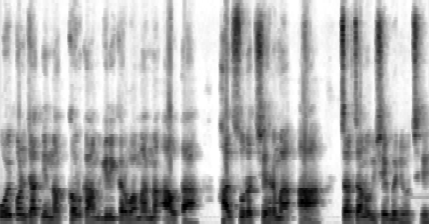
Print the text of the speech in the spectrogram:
કોઈ પણ જાતની નક્કર કામગીરી કરવામાં ન આવતા હાલ સુરત શહેરમાં આ ચર્ચાનો વિષય બન્યો છે.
